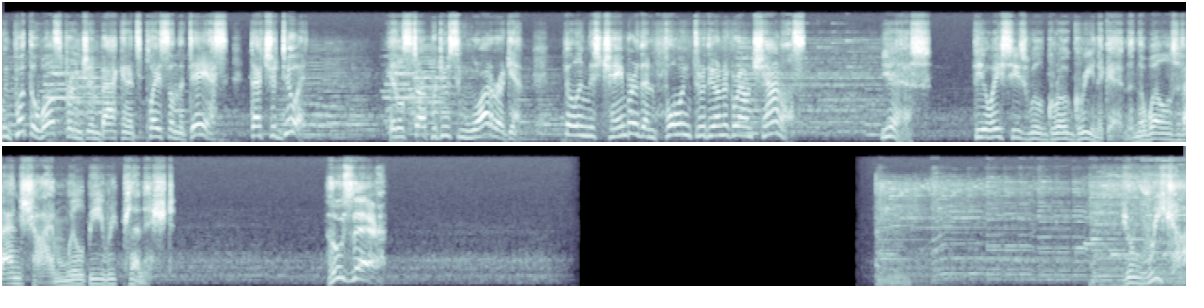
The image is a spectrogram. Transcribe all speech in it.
We put the Wellspring gem back in its place on the dais, that should do it. It'll start producing water again, filling this chamber, then flowing through the underground channels. Yes. The oases will grow green again, and the wells of Ansheim will be replenished. Who's there? Eureka!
